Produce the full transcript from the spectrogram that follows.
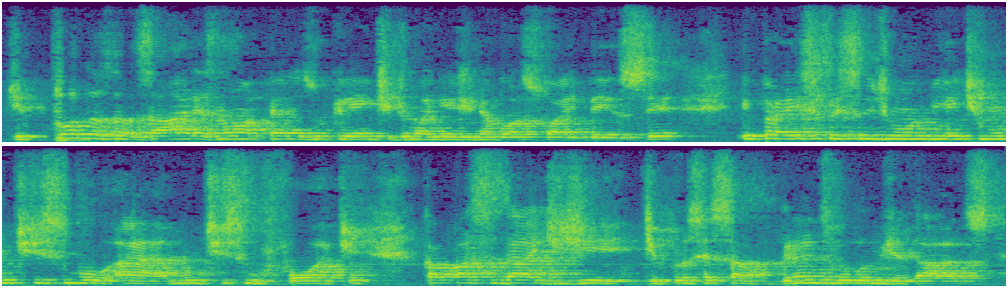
de todas as áreas, não apenas o cliente de uma linha de negócio A, B ou C. E para isso precisa de um ambiente muitíssimo, uh, muitíssimo forte, capacidade de, de processar grandes volumes de dados,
